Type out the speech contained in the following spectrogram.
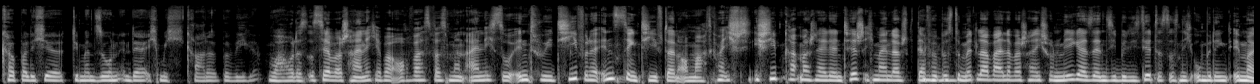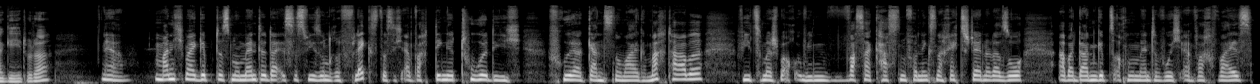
körperliche Dimension, in der ich mich gerade bewege. Wow, das ist ja wahrscheinlich aber auch was, was man eigentlich so intuitiv oder instinktiv dann auch macht. Ich, ich schieb gerade mal schnell den Tisch. Ich meine, dafür mhm. bist du mittlerweile wahrscheinlich schon mega sensibilisiert, dass es das nicht unbedingt immer geht, oder? Ja. Manchmal gibt es Momente, da ist es wie so ein Reflex, dass ich einfach Dinge tue, die ich früher ganz normal gemacht habe, wie zum Beispiel auch irgendwie einen Wasserkasten von links nach rechts stellen oder so. Aber dann gibt es auch Momente, wo ich einfach weiß,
